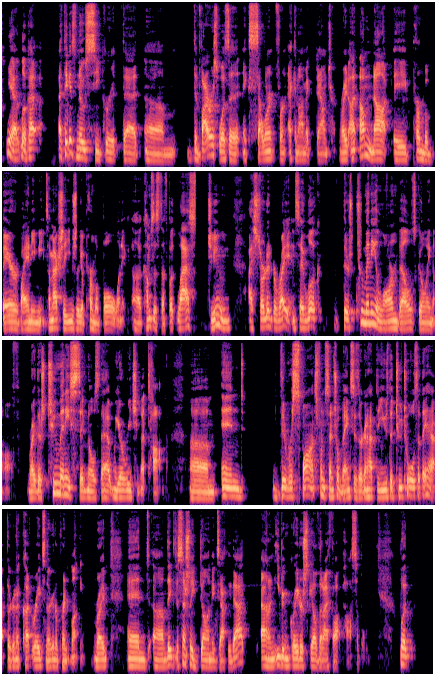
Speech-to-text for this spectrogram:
Yeah, look, I I think it's no secret that um, the virus was an accelerant for an economic downturn, right? I, am not a perma bear by any means. I'm actually usually a perma bull when it uh, comes to stuff. But last June, I started to write and say, look, there's too many alarm bells going off, right? There's too many signals that we are reaching a top. Um, and the response from central banks is they're going to have to use the two tools that they have. They're going to cut rates and they're going to print money, right? And um, they've essentially done exactly that on an even greater scale than I thought possible. But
